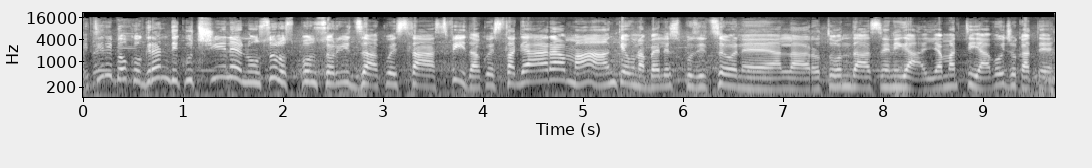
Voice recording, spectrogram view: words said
E Tiribocco Grandi Cucine non solo sponsorizza questa sfida, questa gara, ma anche una bella esposizione alla rotonda Senigallia. Mattia, voi giocate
